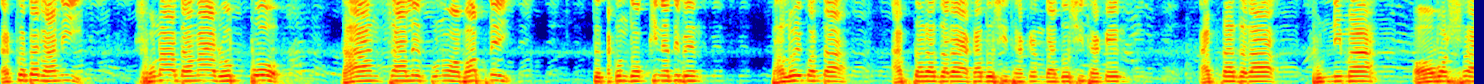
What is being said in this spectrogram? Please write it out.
এক কথা রানী, সোনা, দানা, রৌপ্য, ধান, চালের কোনো অভাব নেই। তো এখন দক্ষিণা দিবেন। ভালোই কথা, আপনারা যারা একাদশী থাকেন, দ্বাদশী থাকেন, আপনারা যারা পূর্ণিমা, অমাবস্যা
